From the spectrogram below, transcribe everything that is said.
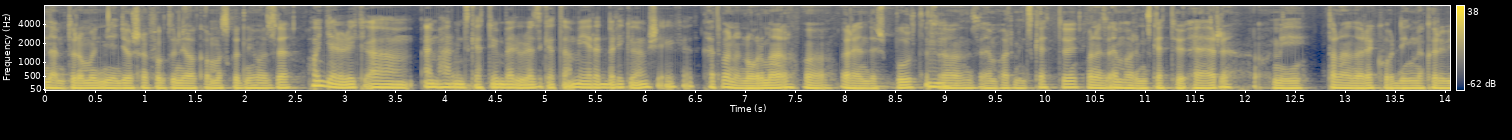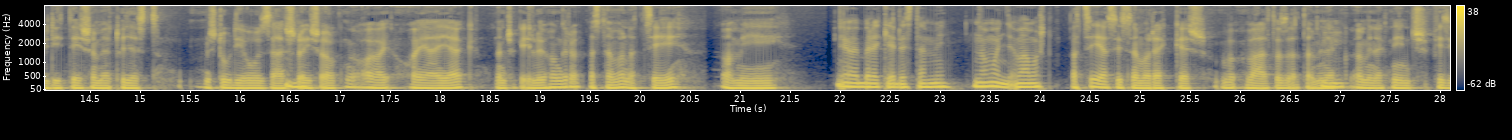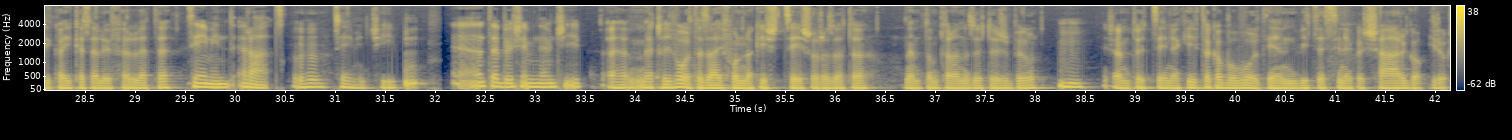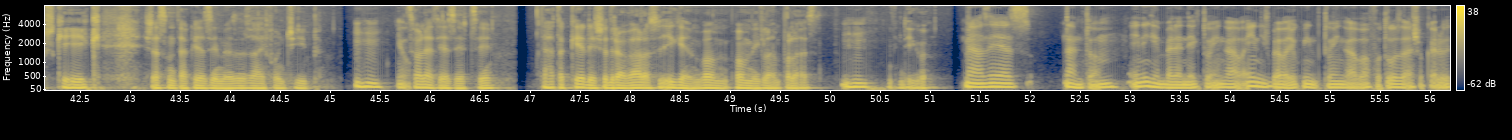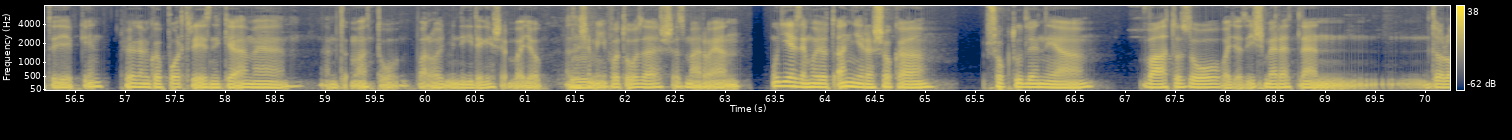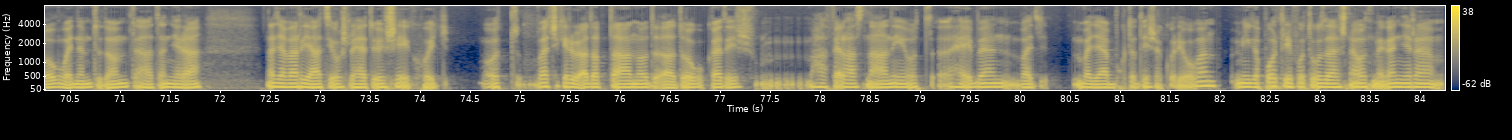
nem tudom, hogy milyen gyorsan fog tudni alkalmazkodni hozzá. Hogy jelölik a M32-n belül ezeket a méretbeli különbségeket? Hát van a normál, a, a rendes pult, ez mm. az M32, van az M32 2R, ami talán a recordingnak a rövidítése, mert hogy ezt stúdiózásra mm. is ajánlják, nem csak élőhangra. Aztán van a C, ami... Jaj, belekérdeztem mi. Na mondja már most. A C azt hiszem a rekkes változat, aminek, mm. aminek nincs fizikai kezelőfelülete. C mint rác. Uh-huh. C mint cheap. Hát ebből sem nem cheap. Mert hogy volt az iPhone-nak is C sorozata, nem tudom, talán az ötösből, uh-huh. és amit 5C-nek hívtak, abból volt ilyen vicces színek, hogy sárga, piros, kék, és azt mondták, hogy azért, mert ez az iPhone cheap. Uh-huh. Jó. Szóval lehet, hogy ezért C. Tehát a kérdésedre a válasz, hogy igen, van, van még lámpaláz. Uh-huh. Mindig van. Mert azért ez, nem tudom, én igen belennék toingálva. Én is be vagyok mind toingálva a fotózások előtt egyébként. Főleg amikor portrézni kell, mert nem tudom, attól valahogy mindig idegesebb vagyok. Az uh-huh. eseményfotózás, ez már olyan... Úgy érzem, hogy ott annyira sok a sok tud lenni a változó, vagy az ismeretlen dolog, vagy nem tudom, tehát annyira nagy a variációs lehetőség, hogy ott vagy sikerül adaptálnod a dolgokat, és felhasználni ott a helyben, vagy, vagy elbuktad, és akkor jó van. Míg a portréfotózásnál ott meg annyira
